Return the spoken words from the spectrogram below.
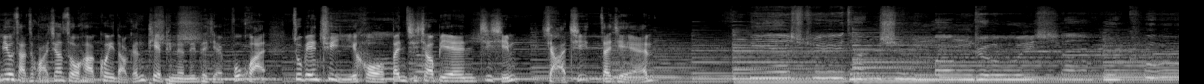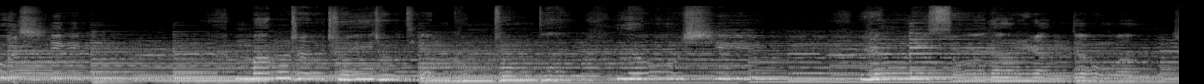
你有啥子话想说哈？可以到跟帖评论里头去呼唤主编曲艺和本期小编吉星。下期再见。也许当时忙着着追逐天空中的流星，人理所当然的忘记，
